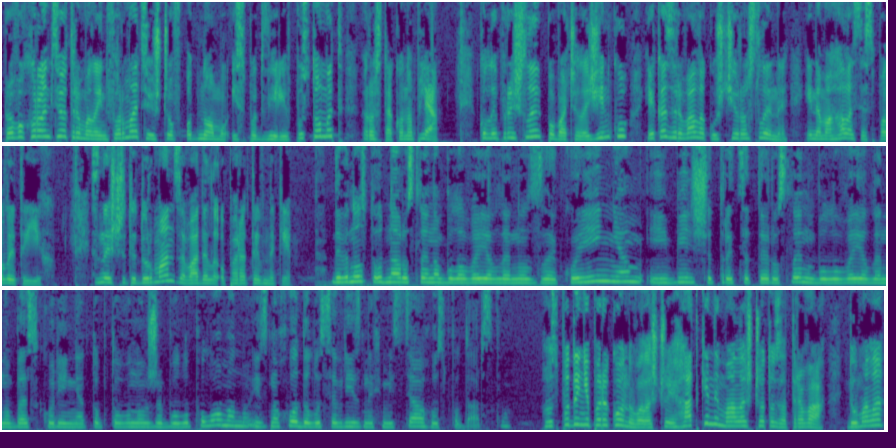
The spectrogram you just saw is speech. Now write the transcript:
Правоохоронці отримали інформацію, що в одному із подвір'їв пустомит росте конопля. Коли прийшли, побачили жінку, яка зривала кущі рослини і намагалася спалити їх. Знищити дурман завадили оперативники. 91 рослина була виявлена з корінням, і більше 30 рослин було виявлено без коріння, тобто воно вже було поломано і знаходилося в різних місцях господарства. Господиня переконувала, що і гадки не мала, що то за трава. Думала,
